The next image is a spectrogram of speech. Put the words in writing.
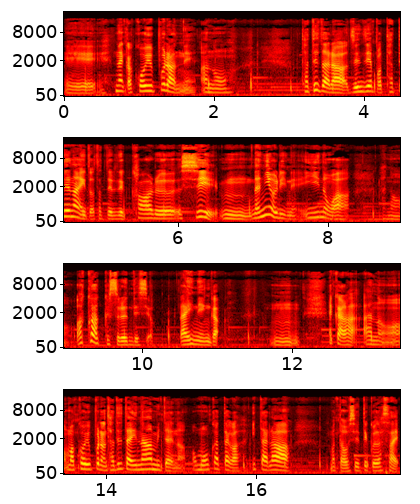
えー、なんかこういうプランねあの立てたら全然やっぱ立てないと立てるで変わるし、うん、何よりねいいのはあのワクワクするんですよ。来年が。うん、だからあの、まあ、こういうプラン立てたいなみたいな思う方がいたらまた教えてください。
